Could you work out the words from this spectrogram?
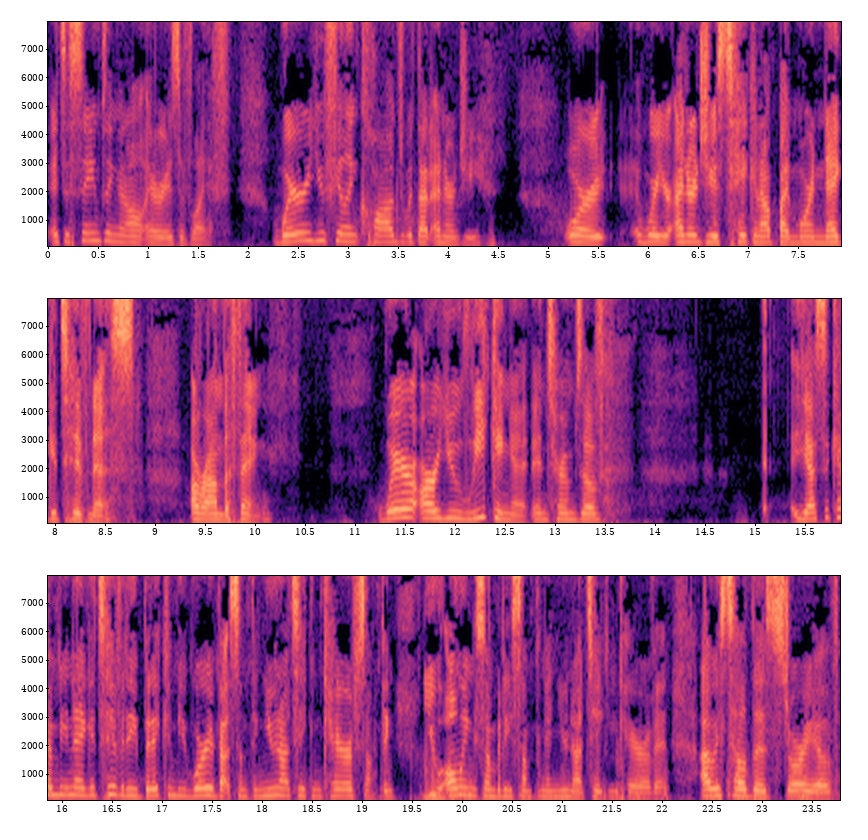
it's the same thing in all areas of life. Where are you feeling clogged with that energy? Or where your energy is taken up by more negativeness around the thing? where are you leaking it in terms of yes, it can be negativity, but it can be worry about something, you not taking care of something, you owing somebody something and you not taking care of it. I always tell the story of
